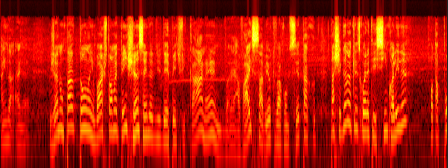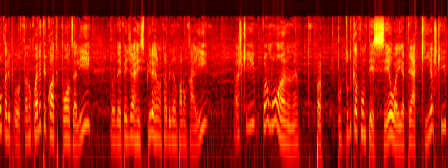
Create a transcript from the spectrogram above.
ainda. é, já não tá tão lá embaixo, tal, mas tem chance ainda de de repente ficar, né? Vai, vai saber o que vai acontecer. Tá, tá chegando aqueles 45 ali, né? Falta pouco ali, pô. Tá no 44 pontos ali. Então de repente já respira, já não tá brigando pra não cair. Acho que foi um bom ano, né? Por tudo que aconteceu aí até aqui, acho que.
